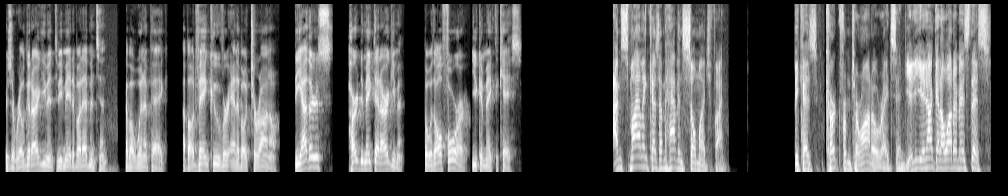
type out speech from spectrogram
There's a real good argument to be made about Edmonton, about Winnipeg, about Vancouver, and about Toronto. The others, hard to make that argument. But with all four, you can make the case. I'm smiling because I'm having so much fun. Because Kirk from Toronto writes in, You're not going to want to miss this.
